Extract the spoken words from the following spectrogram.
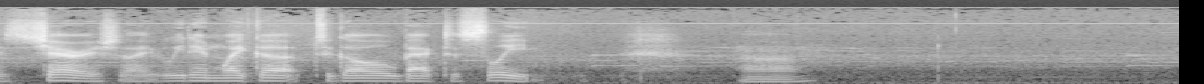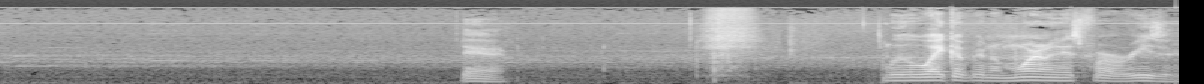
it's cherished. Like we didn't wake up to go back to sleep. Um, yeah. We'll wake up in the morning It's for a reason.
